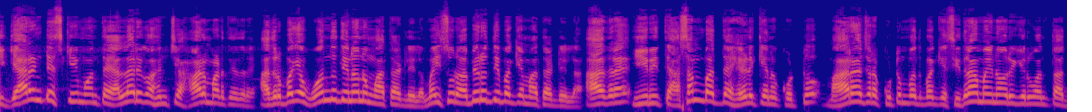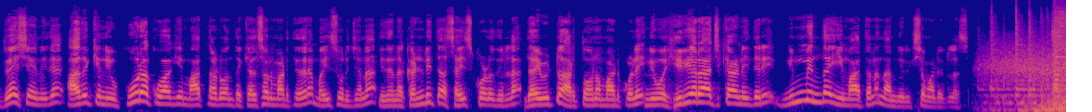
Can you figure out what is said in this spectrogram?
ಈ ಗ್ಯಾರಂಟಿ ಸ್ಕೀಮ್ ಅಂತ ಎಲ್ಲರಿಗೂ ಹಂಚಿ ಹಾಳು ಮಾಡ್ತಿದ್ರೆ. ಅದ್ರ ಬಗ್ಗೆ ಒಂದು ದಿನನೂ ಮಾತಾಡ್ಲಿಲ್ಲ. ಮೈಸೂರು ಅಭಿವೃದ್ಧಿ ಬಗ್ಗೆ ಮಾತಾಡ್ಲಿಲ್ಲ. ಆದ್ರೆ ಈ ರೀತಿ ಅಸಂಬದ್ಧ ಹೇಳಿಕೆಯನ್ನು ಕೊಟ್ಟು ಮಹಾರಾಜರ ಕುಟುಂಬದ ಬಗ್ಗೆ ಸಿದ್ದರಾಮಯ್ಯನವರಿಗೆ ಇರುವಂತಹ ದ್ವೇಷ ಏನಿದೆ, ಅದಕ್ಕೆ ನೀವು ಪೂರಕವಾಗಿ ಮಾತನಾಡುವಂತ ಕೆಲಸ ಮಾಡ್ತಿದ್ರೆ ಮೈಸೂರು ಜನ. ಇದನ್ನ ಖಂಡಿತ ಸಹಿಸಿಕೊಳ್ಳೋದಿಲ್ಲ. ದಯವಿಟ್ಟು ಅರ್ಥವನ್ನು ಮಾಡ್ಕೊಳ್ಳಿ. ನೀವು ಹಿರಿಯ ರಾಜಕಾರಣಿ ಇದ್ದೀರಿ ನಿಮ್ಮಿಂದ ಈ ಮಾತನ್ನ ನಾನು ನಿರೀಕ್ಷೆ ಮಾಡಿರಲಿಲ್ಲ ಸರ್.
